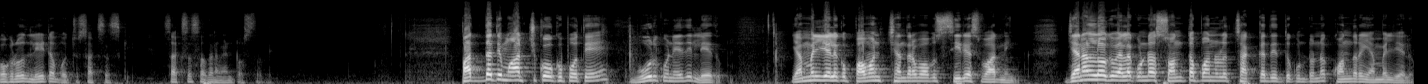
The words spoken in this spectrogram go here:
ఒకరోజు లేట్ అవ్వచ్చు సక్సెస్కి. సక్సెస్ అతను వెంట వస్తుంది. పద్ధతి మార్చుకోకపోతే ఊరుకునేది లేదు. ఎమ్మెల్యేలకు పవన్ చంద్రబాబు సీరియస్ వార్నింగ్. జనంలోకి వెళ్ళకుండా సొంత పనులు చక్కదిద్దుకుంటున్న కొందరు ఎమ్మెల్యేలు.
